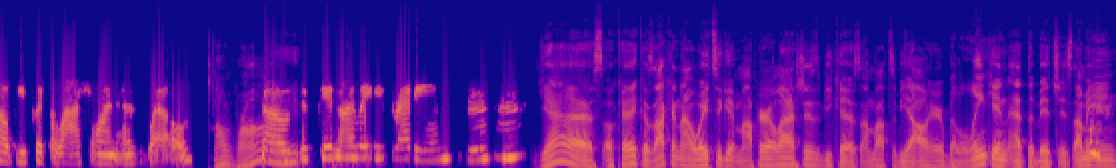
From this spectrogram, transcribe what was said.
help you put the lash on as well. All right. So just getting our ladies ready. hmm Yes. Okay. Because I cannot wait to get my pair of lashes because I'm about to be out here blinking at the bitches. I mean,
